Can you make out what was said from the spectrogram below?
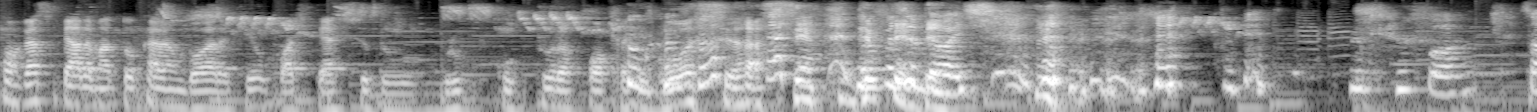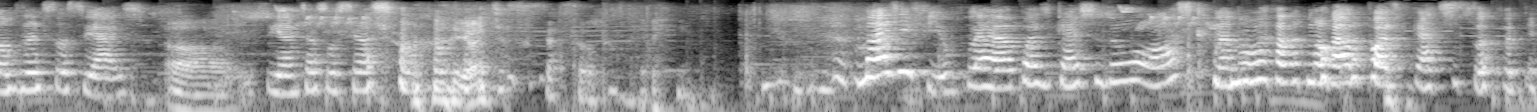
Conversa Piada Matou Carambola aqui, o podcast do Grupo Cultura Pop Rigor será sempre Grupo de dois. Porra, somos antissociais Ah, e anti-associação e anti-associação também. Mas enfim, o é, o podcast do Oscar né? não, era, não era um podcast sobre,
